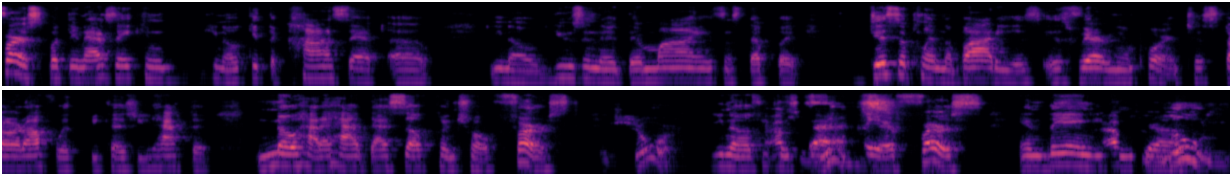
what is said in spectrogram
first, but then as they can, you know, get the concept of, you know, using their, their minds and stuff, but discipline the body is is very important to start off with because you have to know how to have that self control first. Sure. You know, if you can start there first, and then you can, uh, Absolutely.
